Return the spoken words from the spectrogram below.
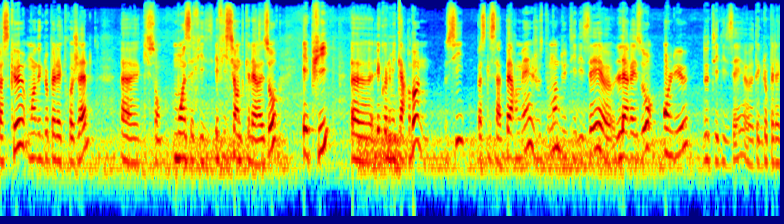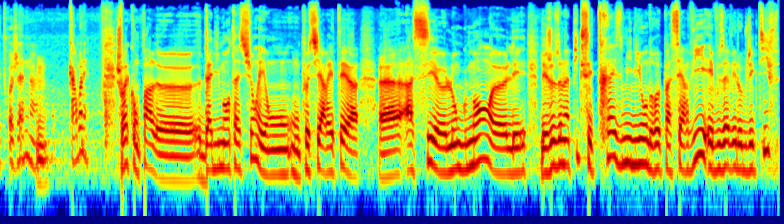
parce que moins de groupes électrogènes euh, qui sont moins effi- efficientes que les réseaux, et puis économie carbone aussi, parce que ça permet justement d'utiliser euh, les réseaux en lieu d'utiliser euh, des groupes électrogènes euh, Mm. carbonés. Je voudrais qu'on parle d'alimentation et on, on peut s'y arrêter assez longuement. Les, les Jeux Olympiques, c'est 13 millions de repas servis et vous avez l'objectif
